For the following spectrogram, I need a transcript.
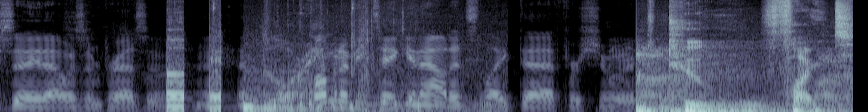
say, that was impressive. if I'm gonna be taken out, it's like that for sure. Two. Fight.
